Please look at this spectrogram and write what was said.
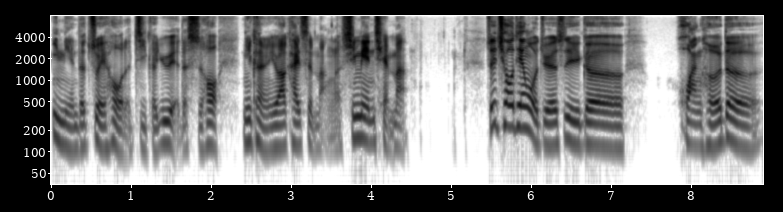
一年的最后的几个月的时候，你可能又要开始忙了，新年前嘛。所以秋天我觉得是一个缓和的。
